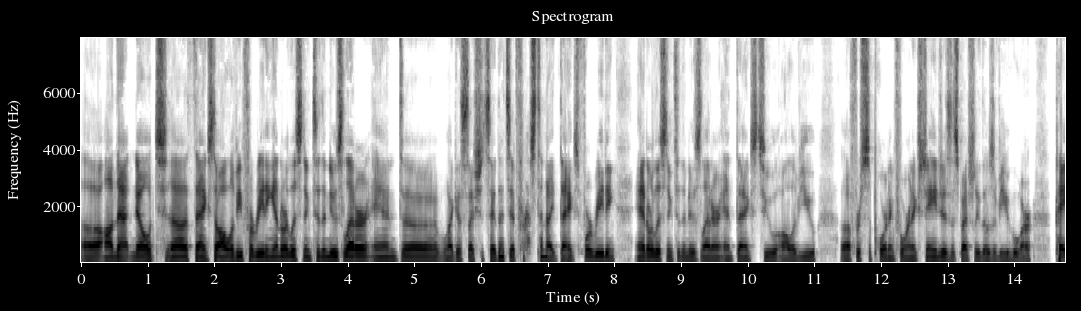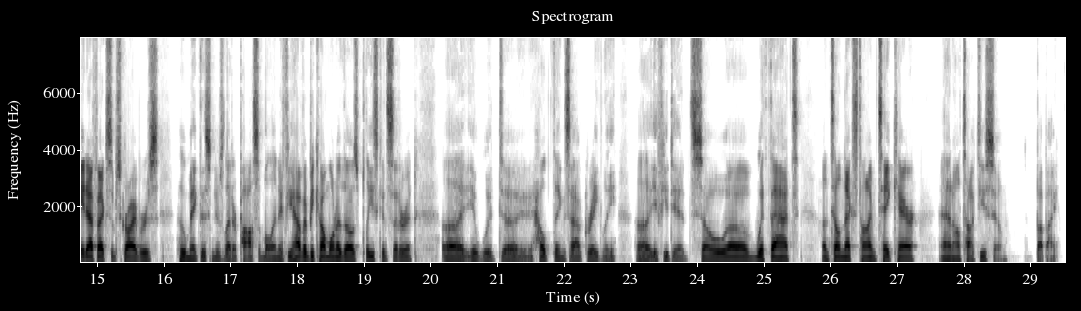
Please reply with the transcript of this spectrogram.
Uh, on that note, uh, thanks to all of you for reading and or listening to the newsletter. And uh, well, I guess I should say that's it for us tonight. Thanks for reading and or listening to the newsletter, and thanks to all of you uh, for supporting foreign exchanges, especially those of you who are paid FX subscribers who make this newsletter possible. And if you haven't become one of those, please consider it. Uh, it would uh, help things out greatly if you did. So with that, until next time, take care, and I'll talk to you soon. Bye bye.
